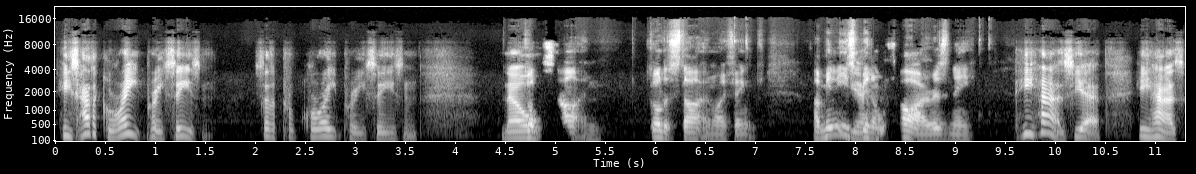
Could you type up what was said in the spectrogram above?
he's had a great preseason. He's had a pr- great preseason. Now Got to start him. Got to start him. I think. I mean, he's Yeah. been on fire, isn't he? He has, yeah, he has.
